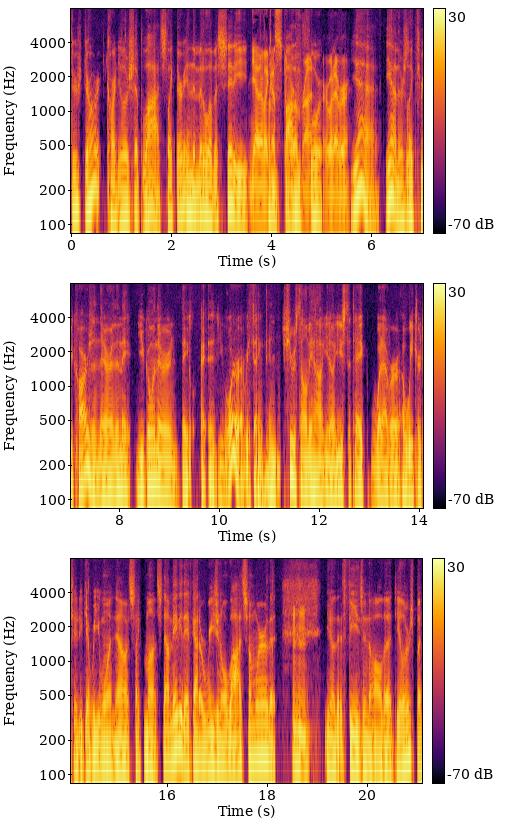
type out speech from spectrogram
there, there aren't car dealership lots. Like they're in the middle of a city. Yeah, they're like a the storefront or whatever. Yeah, yeah. And there's like three cars in there, and then they you go in there and they you order everything. And she was telling me how you know it used to take whatever a week or two to get what you want. Now it's like months. Now maybe they've got a regional lot somewhere that hmm you know that feeds into all the dealers, but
